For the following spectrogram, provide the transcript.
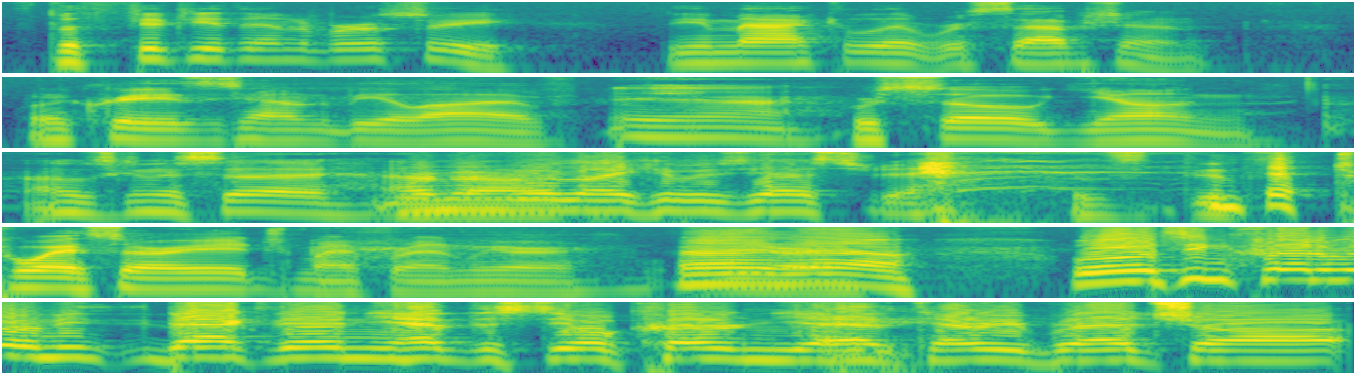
It's the fiftieth anniversary, the Immaculate Reception. What a crazy time to be alive. Yeah, We're so young. I was gonna say. I We're remember not- like it was yesterday. It's, it's twice our age, my friend. We are. We I are- know. Well, it's incredible. I mean, back then you have the steel curtain, you have Terry Bradshaw.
